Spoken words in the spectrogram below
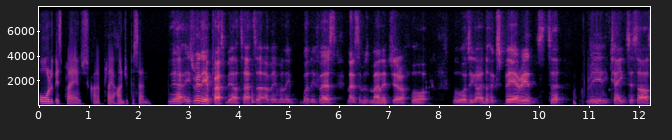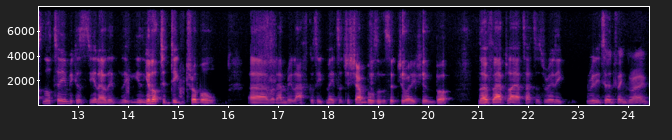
all of his players just kind of play hundred percent. Yeah, he's really impressed me, Arteta. I mean, when he when he first announced him as manager, I thought, oh, has he got enough experience to really change this Arsenal team? Because you know they, they, you looked in deep trouble uh, when Emery left because he'd made such a shambles of the situation. But no, fair play. Arteta's really really turned things around.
